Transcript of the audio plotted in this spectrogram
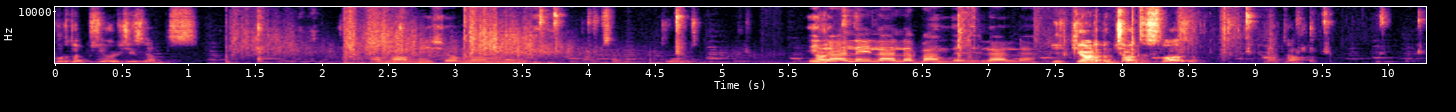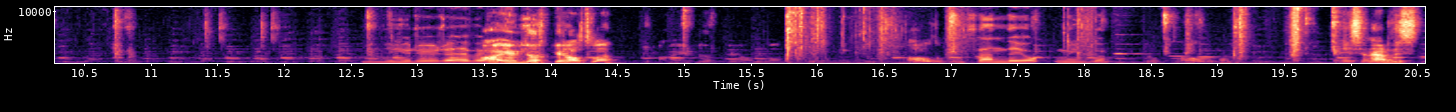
Burada biz öleceğiz yalnız. Allah'ım inşallah olmayız. Tamam sen doğdun. Yani- İlerle ilerle benden ilerle. İlk yardım çantası lazım. Ha tamam. Yürü yürü eve Aha koş. M416 lan. Aldım. Sende yok muydu? Yok aldım onu. Neyse neredesin?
